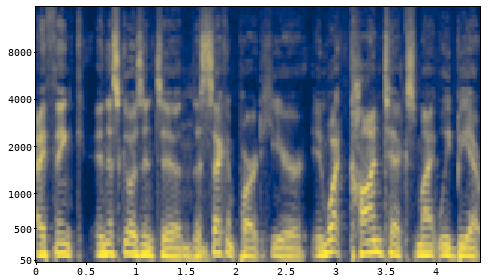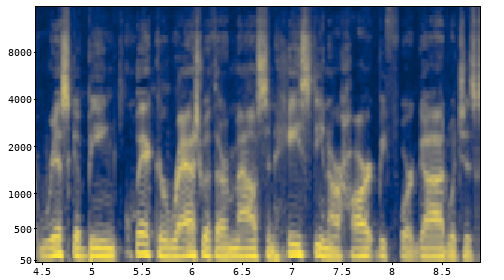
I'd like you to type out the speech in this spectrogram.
I think and this goes into the second part here. In what context might we be at risk of being quick or rash with our mouths and hasty in our heart before God, which is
